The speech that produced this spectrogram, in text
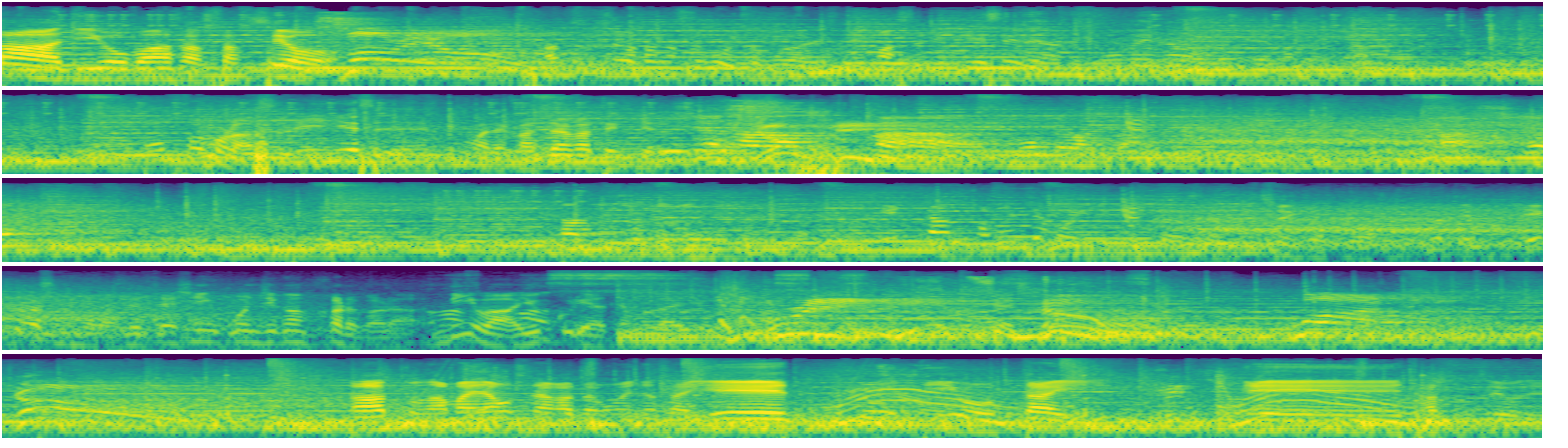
さあディオ VS 達代達代さんがすごいところですね、まあ、3DS でなんで透明なのかもしれませんが本当ほら 3DS でねここまで勝ち上がってきてる今持ってましたあ試合なんでちょっと一旦止めてもいいって言ってください追曲はだって A クラスの方が絶対進行に時間かかるから B はゆっくりやっても大丈夫。あと名前直してなかったごめんなさい。えー、っとディオ対えー、タツヨで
